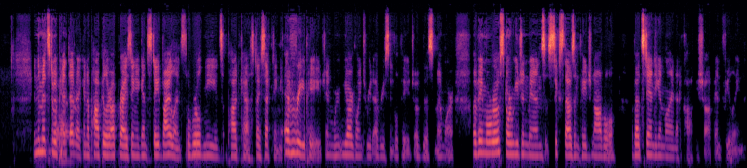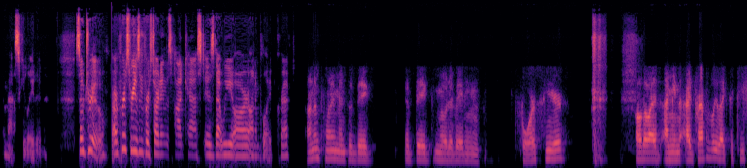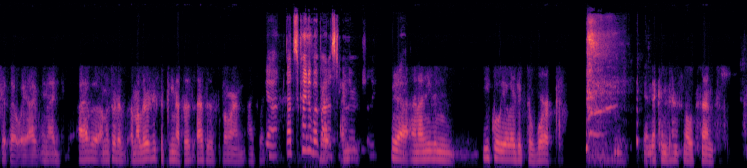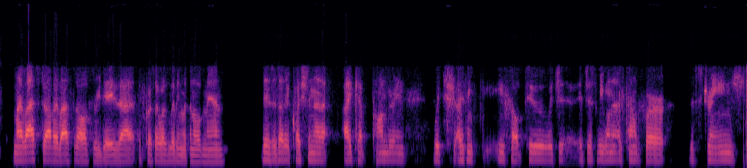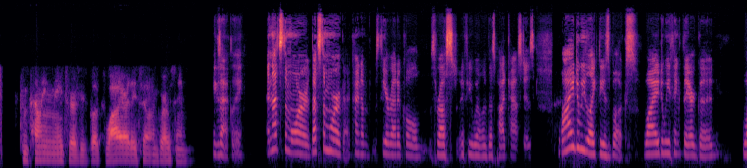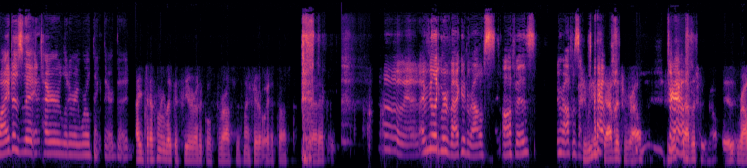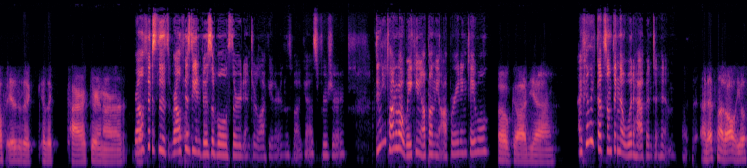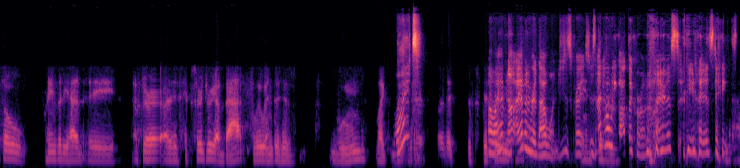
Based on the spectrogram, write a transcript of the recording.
In the midst of a pandemic and a popular uprising against state violence, the world needs a podcast dissecting every page, and we are going to read every single page of this memoir, of a morose Norwegian man's 6,000 page novel about standing in line at a coffee shop and feeling emasculated. So, Drew, our first reason for starting this podcast is that we are unemployed, correct? Unemployment's a big, a big motivating force here. Although I, I mean, I'd probably like to keep it that way. I mean, I, I have a, I'm a sort of, I'm allergic to peanuts, as, as is Lauren, actually. Yeah, that's kind of what brought but us together, I'm, actually. Yeah, and I'm even equally allergic to work in the conventional sense. My last job, I lasted all three days at. Of course, I was living with an old man. There's this other question that I kept pondering which I think you felt too, which it's just we want to account for the strange, compelling nature of these books. Why are they so engrossing? Exactly. and that's the more that's the more uh, kind of theoretical thrust if you will of this podcast is why do we like these books why do we think they are good why does the entire literary world think they're good i definitely like a theoretical thrust is my favorite way to thrust theoretically oh man i feel like we're back in ralph's office and ralph is like should we establish ralph should we establish who ralph is ralph is as a, as a character in our Ralph is the Ralph is the invisible third interlocutor in this podcast for sure. Didn't he talk about waking up on the operating table? Oh god, yeah. I feel like that's something that would happen to him. And that's not all. He also claims that he had a after uh, his hip surgery, a bat flew into his wound. Like what? Where, where the, the oh, I have not. I haven't heard that one. Jesus Christ! Is that how we mm-hmm. got the coronavirus in the United States? Yeah.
